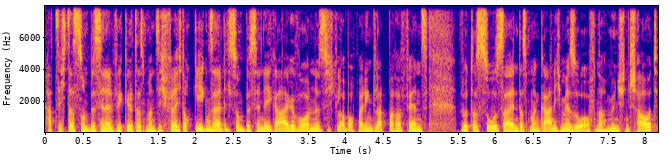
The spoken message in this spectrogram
hat sich das so ein bisschen entwickelt, dass man sich vielleicht auch gegenseitig so ein bisschen egal geworden ist. Ich glaube, auch bei den Gladbacher Fans wird das so sein, dass man gar nicht mehr so oft nach München schaut.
